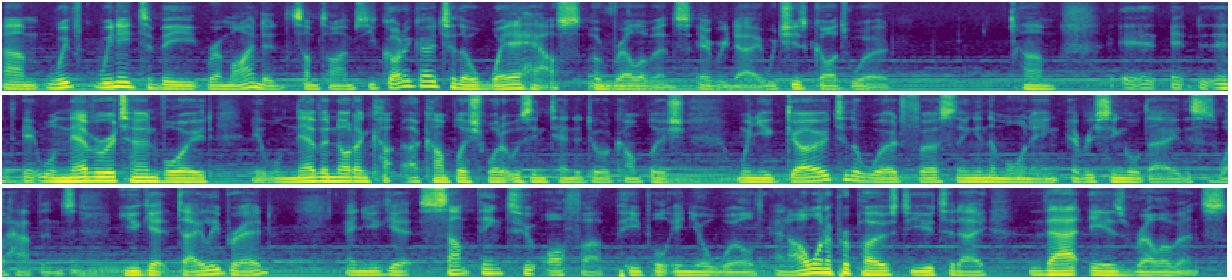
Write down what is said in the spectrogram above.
um, we've we need to be reminded sometimes you've got to go to the warehouse of relevance every day, which is God's word. Um, it, it, it, it, will never return void. It will never not ac- accomplish what it was intended to accomplish. When you go to the word first thing in the morning, every single day, this is what happens. You get daily bread and you get something to offer people in your world. And I want to propose to you today that is relevance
